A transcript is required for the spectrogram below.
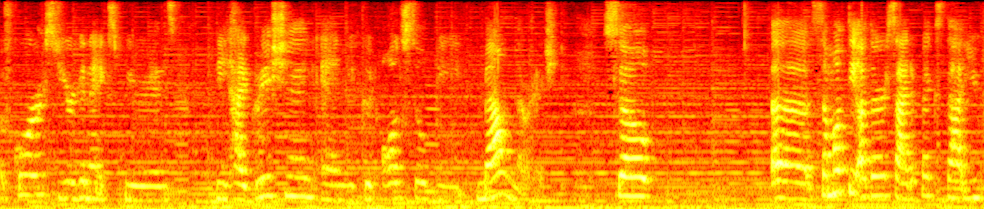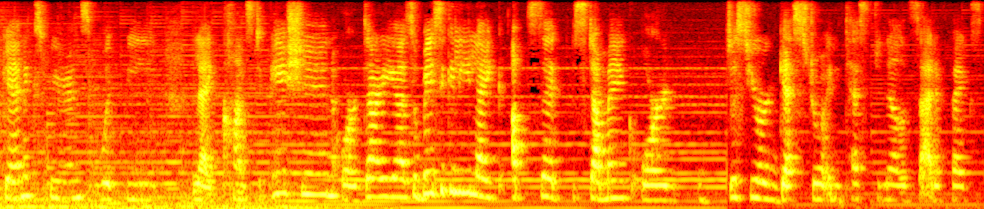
of course you're gonna experience dehydration and you could also be malnourished. So uh, some of the other side effects that you can experience would be like constipation or diarrhea so basically like upset stomach or just your gastrointestinal side effects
